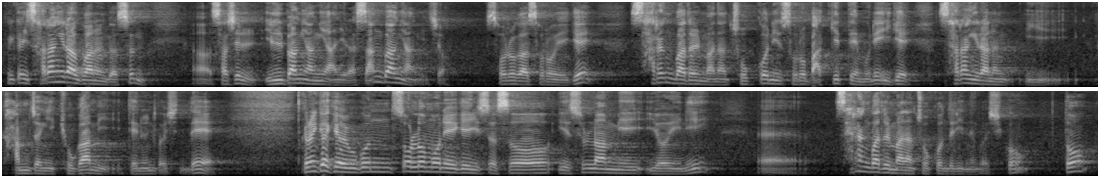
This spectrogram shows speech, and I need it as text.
그러니까 이 사랑이라고 하는 것은 어, 사실 일방향이 아니라 쌍방향이죠. 서로가 서로에게 사랑받을 만한 조건이 서로 맞기 때문에 이게 사랑이라는 이 감정이 교감이 되는 것인데 그러니까 결국은 솔로몬에게 있어서 이 술람미 여인이 사랑받을 만한 조건들이 있는 것이고 또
